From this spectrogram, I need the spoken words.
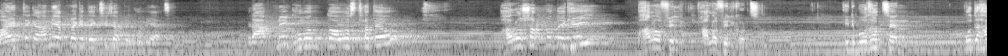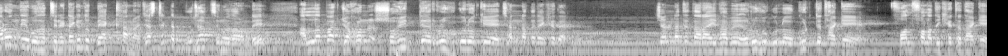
বাইরে থেকে আমি আপনাকে দেখছি যে আপনি ঘুমিয়ে আছেন। আপনি ঘুমন্ত অবস্থাতেও ভালো স্বপ্ন দেখেই ভালো ফিল ভালো ফিল করছেন। তিনি বোঝাচ্ছেন, উদাহরণ দিয়ে বোঝাচ্ছেন, এটা কিন্তু ব্যাখ্যা নয় জাস্ট একটা বোঝাচ্ছেন উদাহরণ দিয়ে। আল্লাপাক যখন শহীদদের রুহগুলোকে জান্নাতে রেখে দেন, জান্নাতে তারা এইভাবে রুহগুলো ঘুরতে থাকে ফল ফলাদি খেতে থাকে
